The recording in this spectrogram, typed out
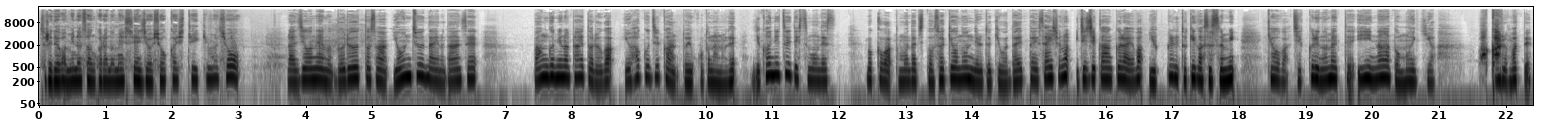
それでは皆さんからのメッセージを紹介していきましょう。ラジオネームブルーウッドさん40代の男性。番組のタイトルが余白時間ということなので、時間について質問です。僕は友達とお酒を飲んでいる時はだいたい最初の1時間くらいはゆっくり時が進み、今日はじっくり飲めていいなぁと思いきや、わかる待って、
